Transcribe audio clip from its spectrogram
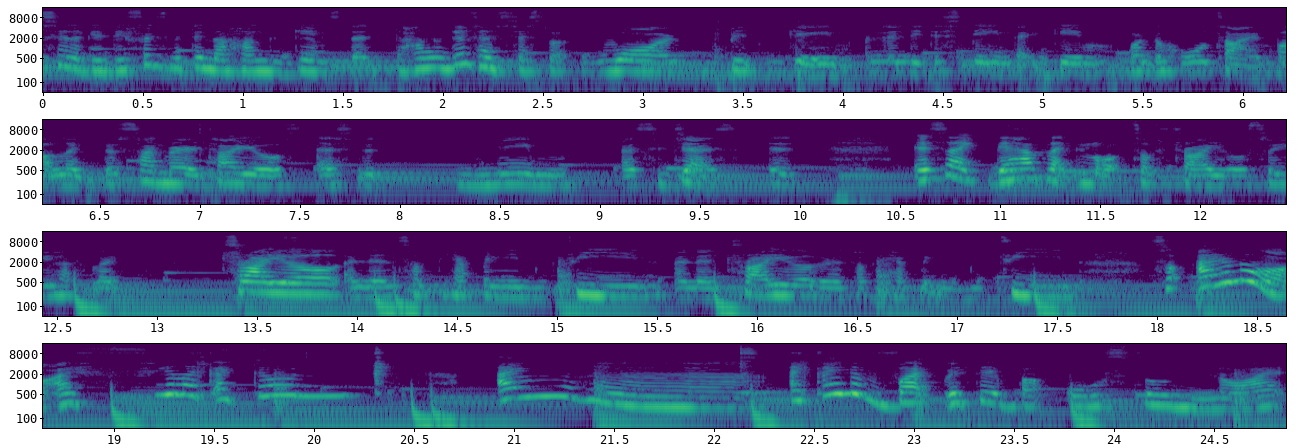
See like the difference between the hunger games that the hunger games has just like one big game and then they just stay in that game for the whole time. But like the sunrise trials as the name suggests it it's like they have like lots of trials. So you have like trial and then something happening in between and then trial and then something happening in between. So i don't know. I feel like i don't i'm hmm, i kind of vibe with it but also not.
